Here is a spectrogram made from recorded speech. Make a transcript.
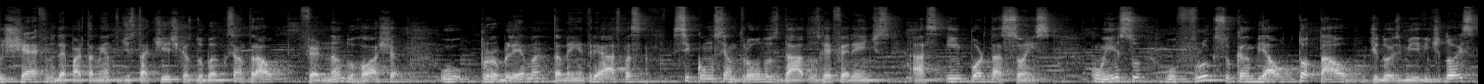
o chefe do Departamento de Estatísticas do Banco Central, Fernando Rocha, o problema, também entre aspas, se concentrou nos dados referentes às importações. Com isso, o fluxo cambial total de 2022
